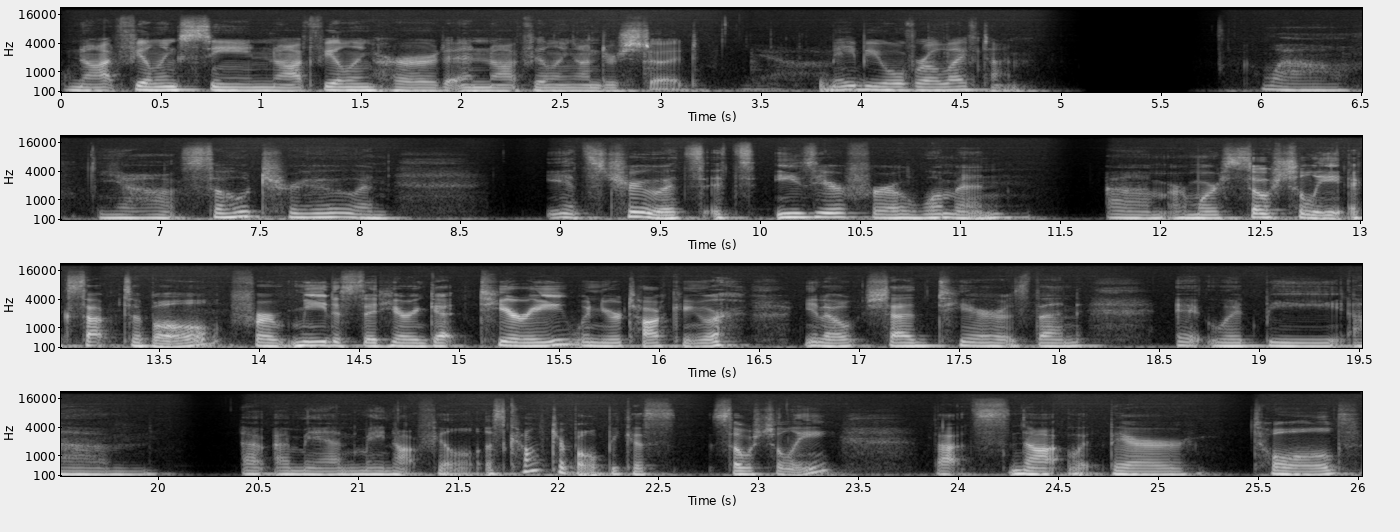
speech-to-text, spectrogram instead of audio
not feeling seen, not feeling heard, and not feeling understood. Yeah. Maybe over a lifetime. Wow. Yeah, so true. And it's true. It's it's easier for a woman um, or more socially acceptable for me to sit here and get teary when you're talking or, you know, shed tears than it would be um, a, a man may not feel as comfortable because socially that's not what they're told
